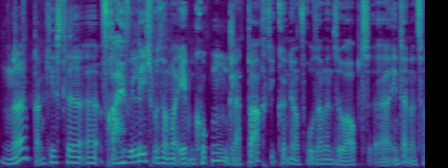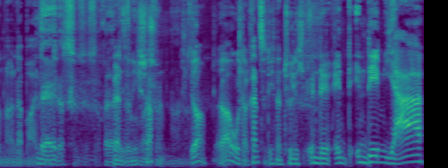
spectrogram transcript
ne, dann gehst du äh, freiwillig, müssen wir mal eben gucken, Gladbach, die können ja froh sein, wenn sie überhaupt äh, international dabei sind. Nee, das ist relativ werden sie nicht schaffen. unwahrscheinlich. Ja, ja, gut, dann kannst du dich natürlich in, de, in, in dem Jahr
